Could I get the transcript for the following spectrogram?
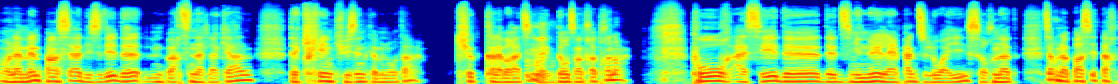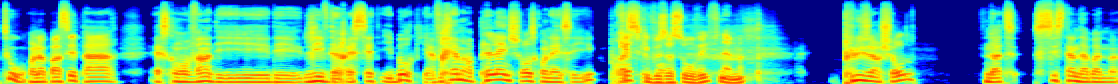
on a même pensé à des idées d'une partie de notre local de créer une cuisine communautaire collaborative avec d'autres entrepreneurs pour essayer de, diminuer l'impact du loyer sur notre... Tu sais, on a passé partout. On a passé par, est-ce qu'on vend des, livres de recettes e-book? Il y a vraiment plein de choses qu'on a essayé. Qu'est-ce qui vous a sauvé finalement? Plusieurs choses. Notre système d'abonnement.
